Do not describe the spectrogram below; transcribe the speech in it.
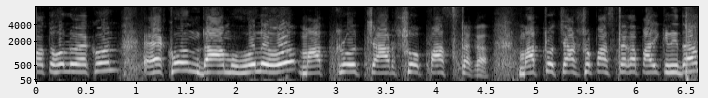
কত হলো এখন? এখন দাম হলো মাত্র চারশো পাঁচ টাকা। মাত্র চারশো পাঁচ টাকা পাইকারি দাম।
